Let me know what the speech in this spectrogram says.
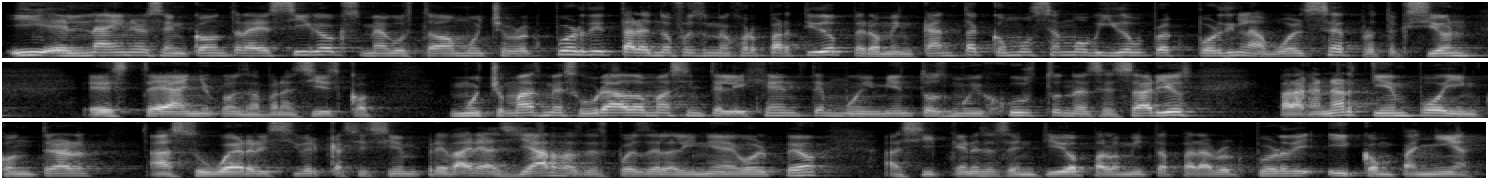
Y el Niners en contra de Seahawks. Me ha gustado mucho Brock Purdy. Tal vez no fue su mejor partido, pero me encanta cómo se ha movido Brock Purdy en la bolsa de protección este año con San Francisco. Mucho más mesurado, más inteligente, movimientos muy justos, necesarios para ganar tiempo y encontrar a su wide receiver casi siempre varias yardas después de la línea de golpeo. Así que en ese sentido, palomita para Brock Purdy y compañía.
